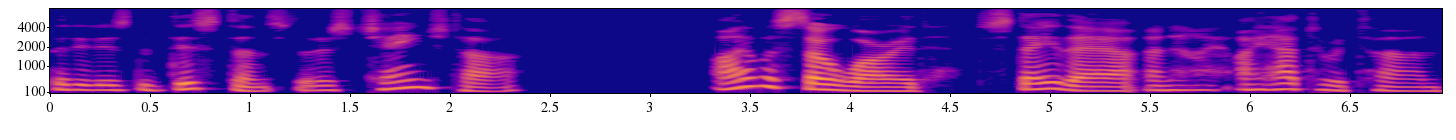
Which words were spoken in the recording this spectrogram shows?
that it is the distance that has changed her. I was so worried to stay there and I, I had to return.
